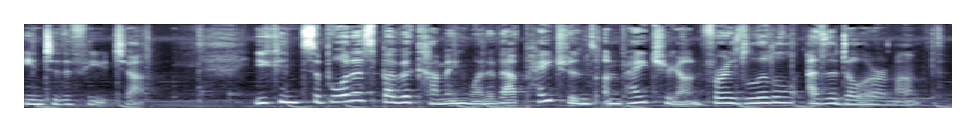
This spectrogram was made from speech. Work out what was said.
into the future. You can support us by becoming one of our patrons on Patreon for as little as a dollar a month.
